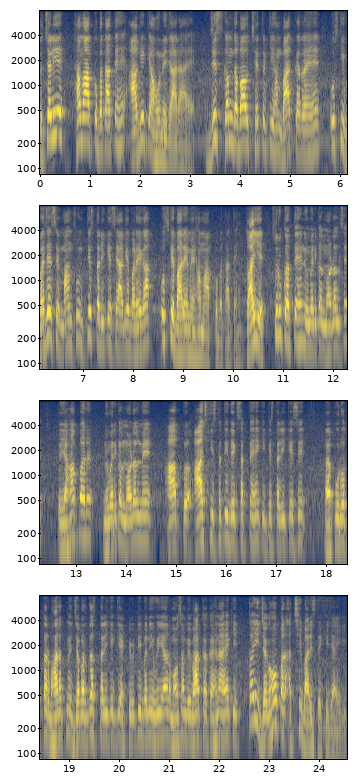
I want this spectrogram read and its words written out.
तो चलिए, हम आपको बताते हैं आगे क्या होने जा रहा है। जिस कम दबाव क्षेत्र की हम बात कर रहे हैं, उसकी वजह से मानसून किस तरीके से आगे बढ़ेगा, उसके बारे में हम आपको बताते हैं। तो आइए, शुरू करते हैं न्यूमेरिकल मॉडल से। तो यहाँ पर न्यूमेरिकल मॉडल में आप आज की स्थिति देख सकते हैं कि किस तरीके से पूर्वोत्तर भारत में ज़बरदस्त तरीके की एक्टिविटी बनी हुई है और मौसम विभाग का कहना है कि कई जगहों पर अच्छी बारिश देखी जाएगी।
